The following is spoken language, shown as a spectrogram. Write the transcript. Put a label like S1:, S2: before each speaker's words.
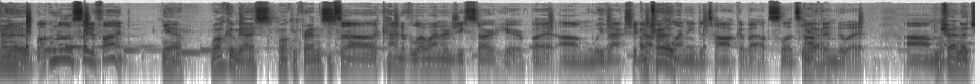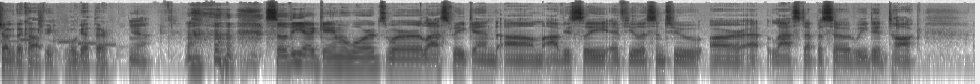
S1: trying to.
S2: Welcome to Loosely Defined.
S1: Yeah. Welcome, guys. Welcome, friends.
S2: It's a kind of low energy start here, but um, we've actually got
S1: trying to-
S2: plenty to talk about, so let's hop
S1: Yeah.
S2: into it.
S1: I'm trying to chug the coffee. We'll get there.
S2: Yeah. so the uh, Game Awards were last weekend. Um, obviously, if you listen to our uh, last episode, we did talk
